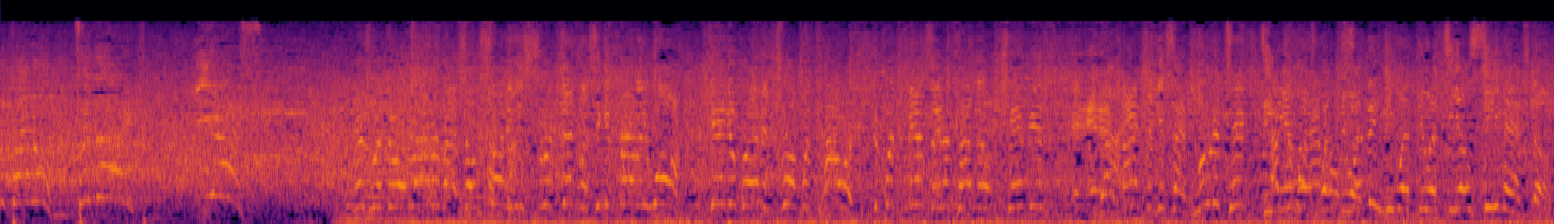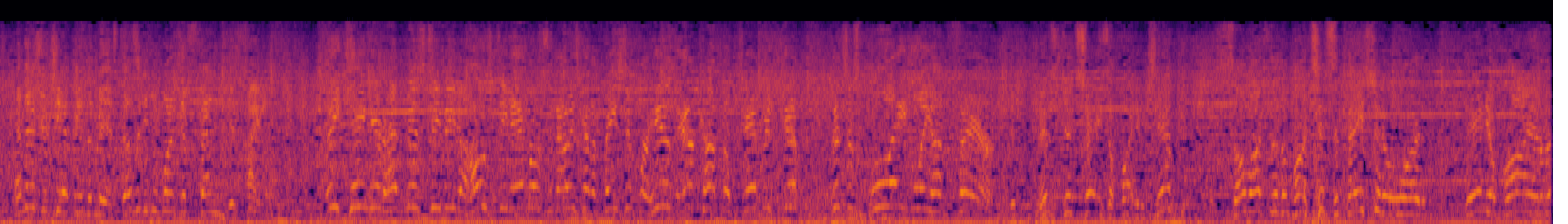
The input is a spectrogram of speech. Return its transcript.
This. He can barely walk. Daniel Bryan is drunk with power to put Miz, the Intercontinental Champion, in in a match against that lunatic. Dean After what Ambrose happened went on through, a, he went through a TLC match though, and there's your champion, The Miz. Doesn't even want to defend his title. He came here to have Miz TV to host Dean Ambrose, and now he's got to face him for his Intercontinental Championship. This is blatantly unfair. Vince did say he's a fighting champion. So much for the participation award. Daniel Bryan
